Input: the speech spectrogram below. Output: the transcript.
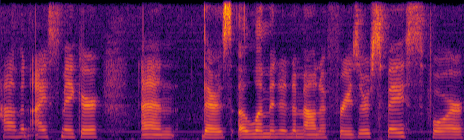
have an ice maker and there's a limited amount of freezer space for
